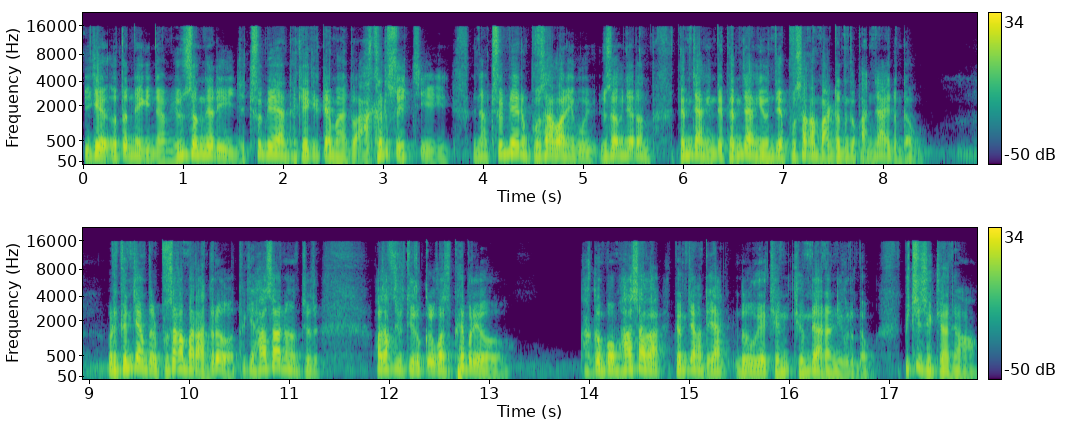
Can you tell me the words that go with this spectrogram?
이게 어떤 얘기냐면 윤석열이 이제 추미애한테 개길 때만 해도 아, 그럴 수 있지. 그냥 추미애는 부사관이고 윤석열은 병장인데 병장이 언제 부사관 말 듣는 거 봤냐 이런다고. 우리 병장들 부사관 말 안 들어. 특히 하사는 저 화장실 뒤로 끌고 가서 패버려. 가끔 보면 하사가 병장한테 야, 너 왜 경례 안 하니 그런다고. 미친 새끼 아니야.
